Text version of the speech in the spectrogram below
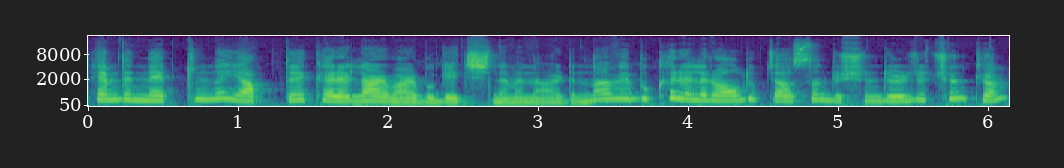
hem de Neptün'le yaptığı kareler var bu geçişin hemen ardından ve bu kareler oldukça aslında düşündürücü çünkü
